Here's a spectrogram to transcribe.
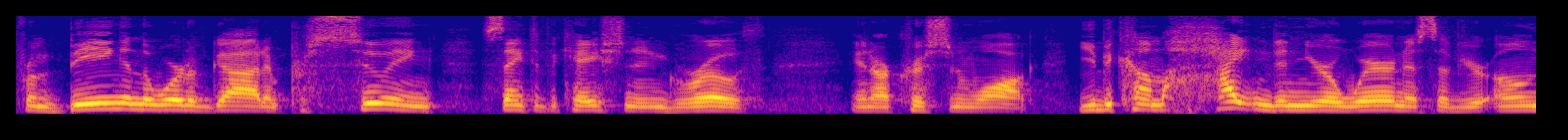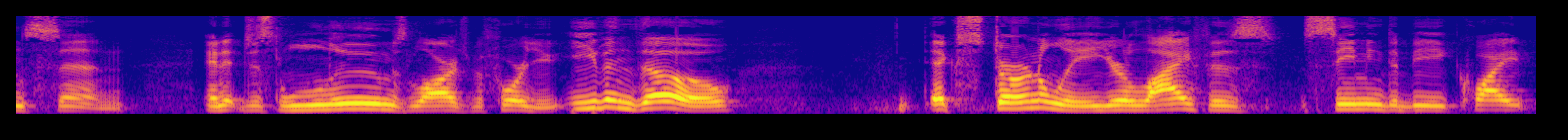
from being in the Word of God and pursuing sanctification and growth in our Christian walk, you become heightened in your awareness of your own sin. And it just looms large before you. Even though externally your life is seeming to be quite,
